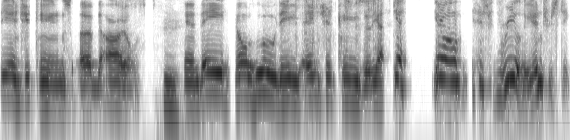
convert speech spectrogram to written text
the ancient kings of the Isles, Hmm. and they know who the ancient kings of the yeah. You know, it's really interesting.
